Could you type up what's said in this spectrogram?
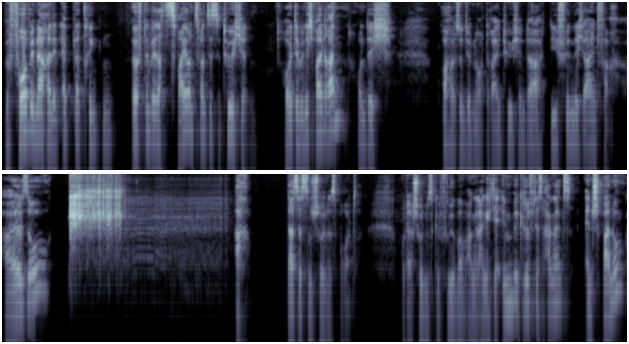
bevor wir nachher den Äppler trinken, öffnen wir das 22. Türchen. Heute bin ich mal dran und ich. Ach, es sind ja nur noch drei Türchen da. Die finde ich einfach. Also. Ach, das ist ein schönes Wort. Oder schönes Gefühl beim Angeln. Eigentlich der Inbegriff des Angelns. Entspannung.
